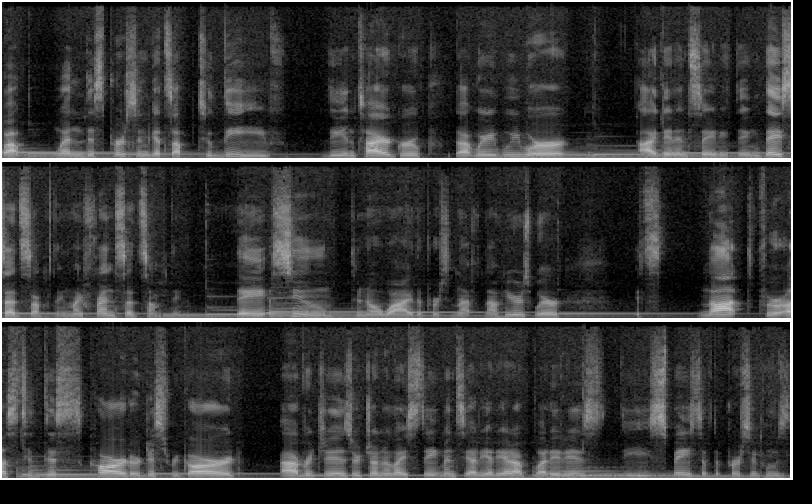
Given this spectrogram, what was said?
but when this person gets up to leave the entire group that we, we were i didn't say anything they said something my friend said something they assume to know why the person left now here's where it's not for us to discard or disregard averages or generalized statements, yada, yada, yada, but it is the space of the person who's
